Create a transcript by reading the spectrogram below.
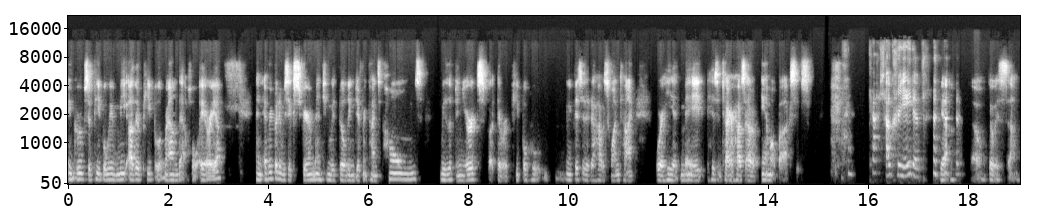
in groups of people, we meet other people around that whole area, and everybody was experimenting with building different kinds of homes. We lived in yurts, but there were people who we visited a house one time where he had made his entire house out of ammo boxes. gosh, how creative! yeah, so it was. Um,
